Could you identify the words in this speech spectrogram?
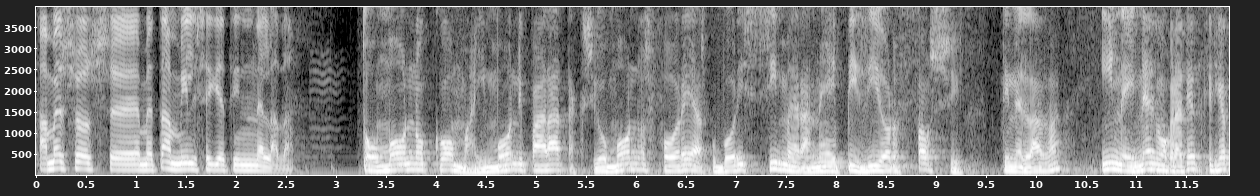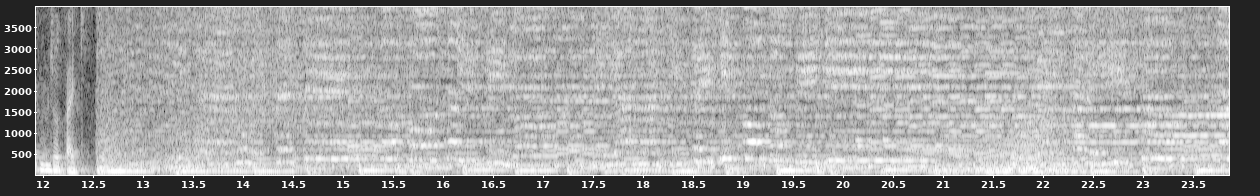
Αμέσως μετά μίλησε για την Ελλάδα. Το μόνο κόμμα, η μόνη παράταξη, ο μόνος φορέας που μπορεί σήμερα να επιδιορθώσει την Ελλάδα είναι η Νέα Δημοκρατία του Κυριάκου Μητσοτάκη. Είσαι εσύ το φως το αληθινό Η αναρχιθεκή φωτοπηγή Καλή σου να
